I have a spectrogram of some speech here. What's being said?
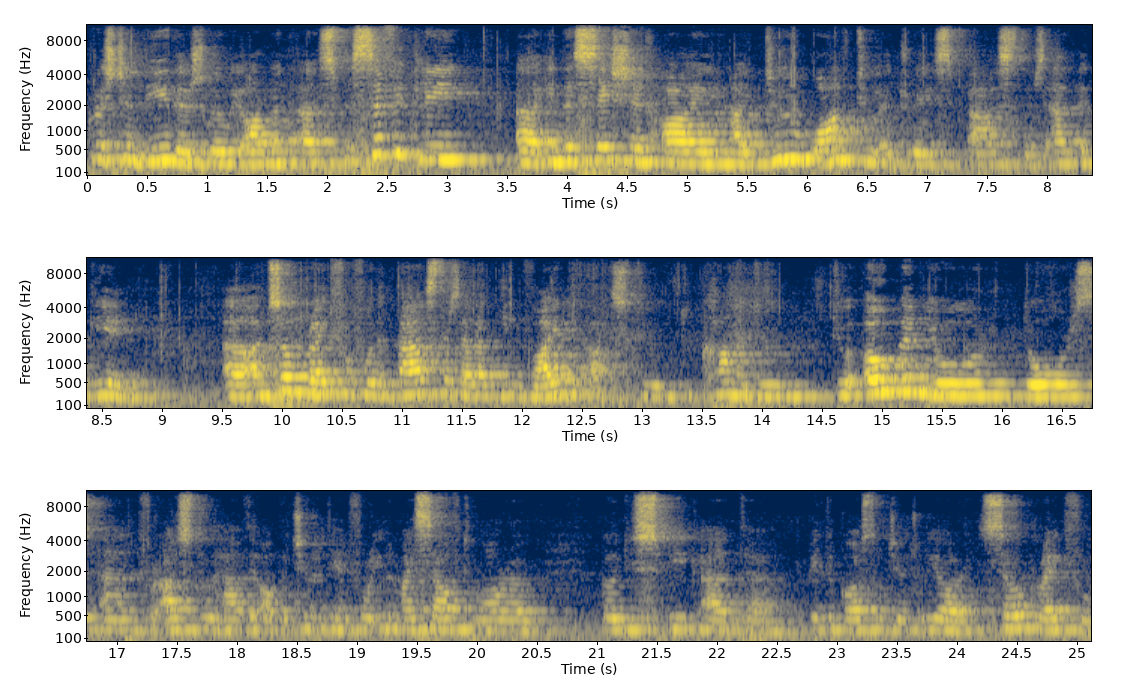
Christian leaders where we are. But uh, specifically uh, in this session, I, I do want to address pastors. And again, uh, I'm so grateful for the pastors that have invited us to, to come and to, to open your doors and for us to have the opportunity, and for even myself tomorrow going to speak at uh, Pentecostal Church. We are so grateful.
